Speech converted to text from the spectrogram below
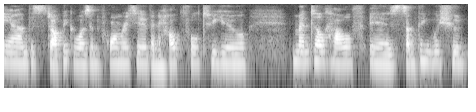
and this topic was informative and helpful to you. Mental health is something we should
